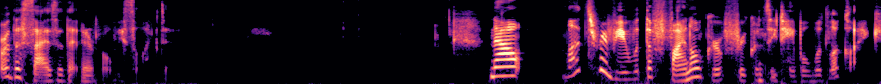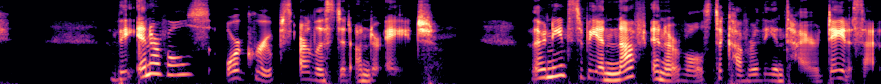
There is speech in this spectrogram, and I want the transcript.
or the size of the interval we selected. Now, let's review what the final group frequency table would look like. The intervals or groups are listed under age. There needs to be enough intervals to cover the entire data set.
